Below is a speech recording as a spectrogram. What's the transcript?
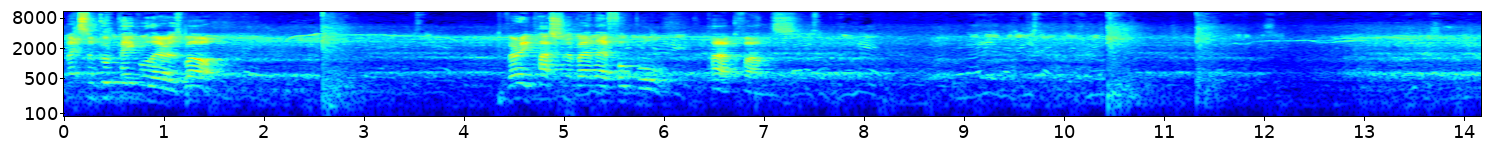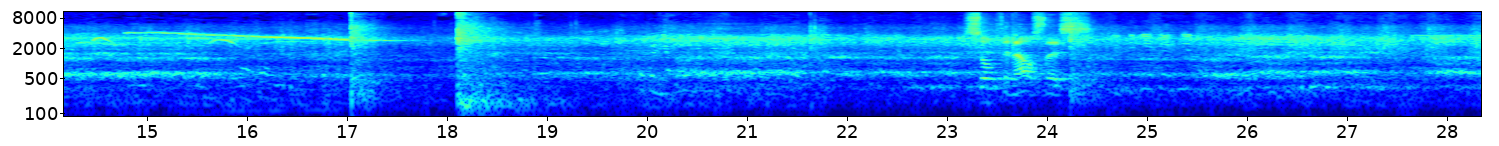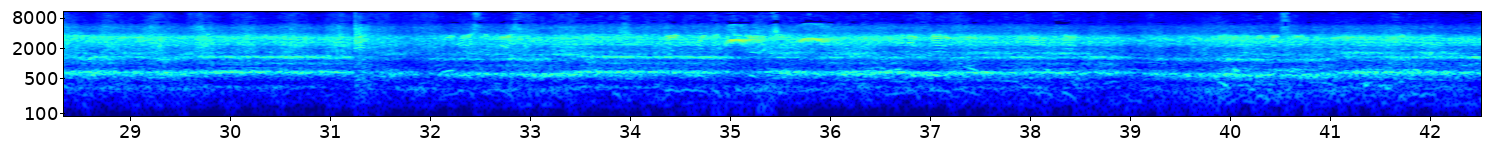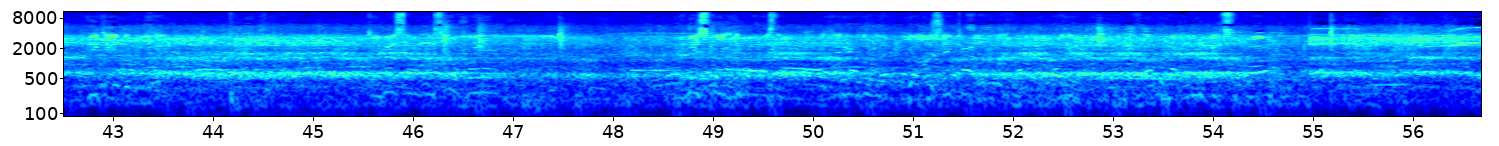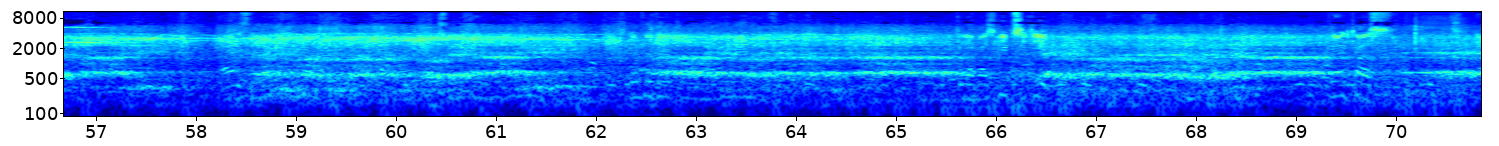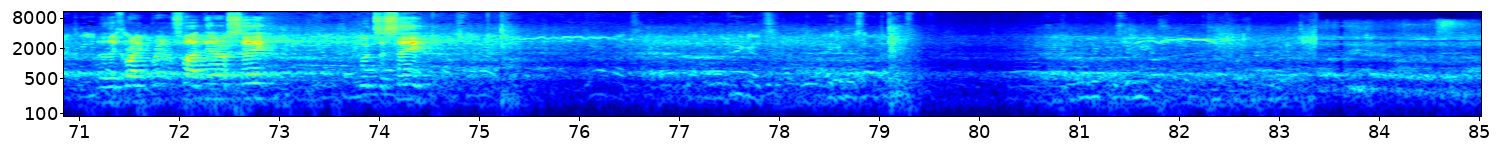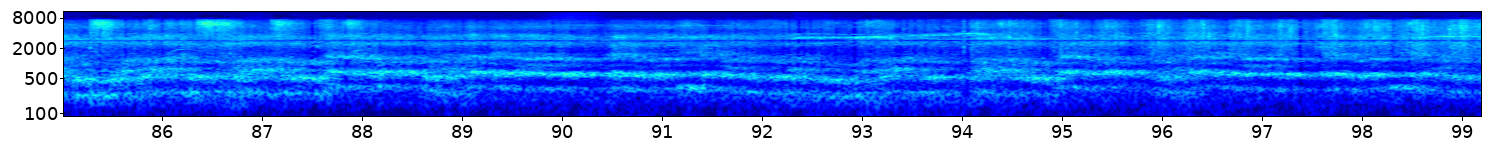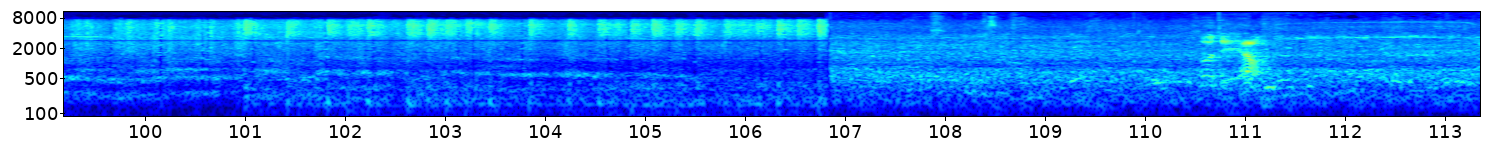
Met some good people there as well. Very passionate about their football, PAOK fans. Something else this. Another Great Britain flag there, I see. Good to see.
